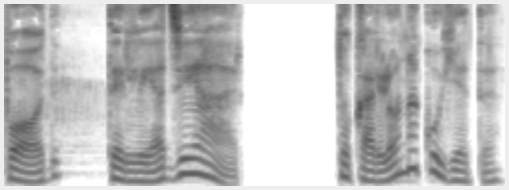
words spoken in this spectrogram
Pod.gr. Το καλό να ακούγεται.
